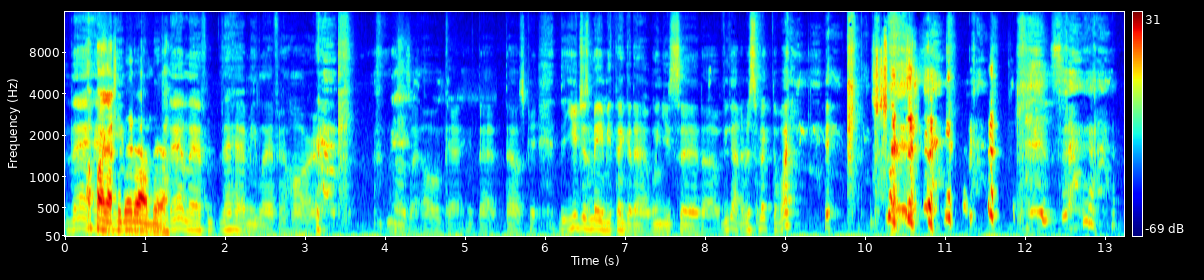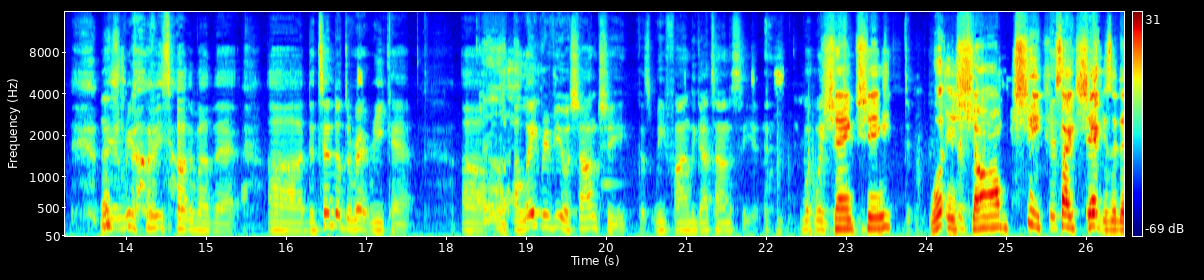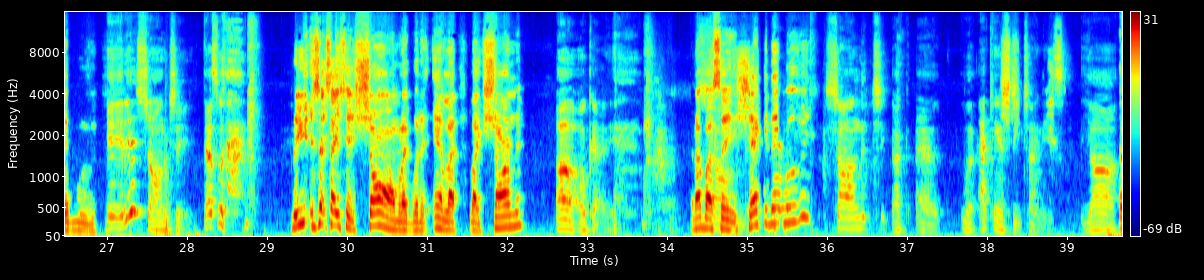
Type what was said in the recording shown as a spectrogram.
That I probably got to that out there. That laugh that had me laughing hard. I was like, oh, okay, that that was great. You just made me think of that when you said uh, we got to respect the white. We're gonna be talking about that. Uh, Nintendo Direct recap. Uh, a late review of Shang Chi because we finally got time to see it. Wait, wait, Shang Chi. What is Shang Chi? It's, it's- like it's- Shaq is in that movie. It is Shang Chi. That's what. You- It's like you said Charm, like with an N, like like Charmin. oh, okay. And I'm about to say, Shaq in that movie? Shang Chi. Uh, uh, look, I can't speak Chinese. Y'all,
